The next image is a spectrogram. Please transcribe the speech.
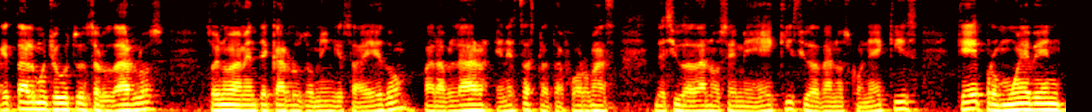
¿qué tal? Mucho gusto en saludarlos. Soy nuevamente Carlos Domínguez Aedo para hablar en estas plataformas de Ciudadanos MX, Ciudadanos con X, que promueven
